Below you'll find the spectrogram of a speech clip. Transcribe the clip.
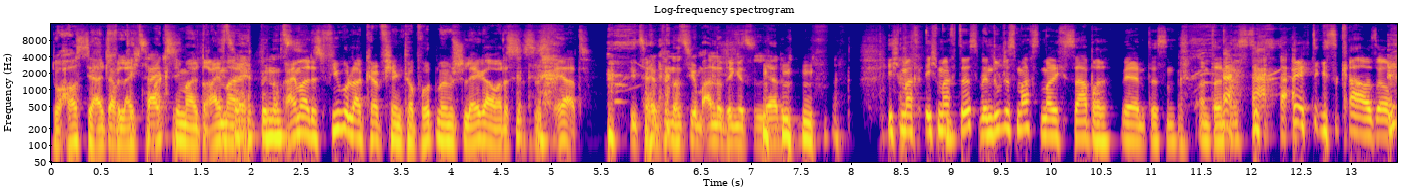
Du haust dir halt glaub, vielleicht Zeit- maximal dreimal, dreimal das Fibula-Köpfchen kaputt mit dem Schläger, aber das ist es wert. Die Zeit benutze ich, um andere Dinge zu lernen. Ich mach, ich mach das, wenn du das machst, mache ich Sabre währenddessen. Und dann ist richtiges Chaos auf dem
